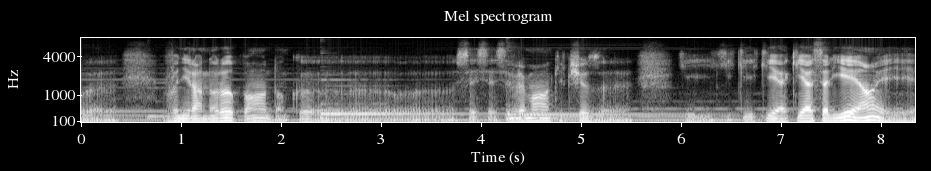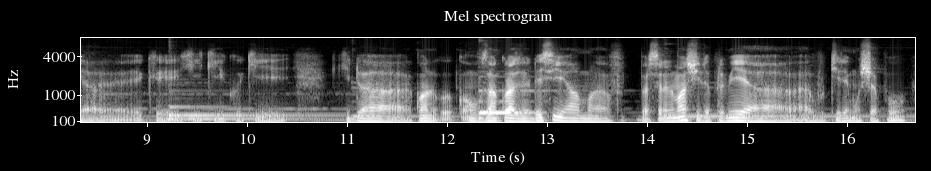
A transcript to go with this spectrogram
venir en Europe. Hein. donc c'est vraiment quelque chose qui, qui, qui, qui a salué et qui, qui doit qu'on vous encourage dessus. Moi, personnellement, je suis le premier à vous tirer mon chapeau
